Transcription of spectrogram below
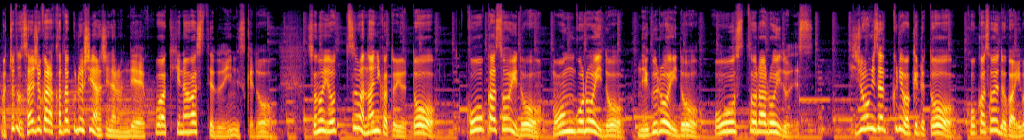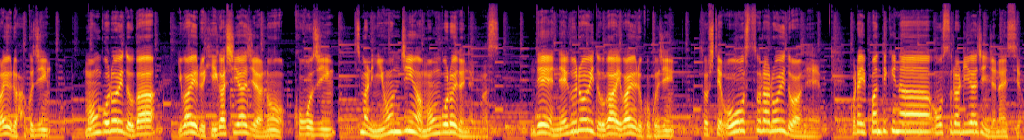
まあ、ちょっと最初から堅苦しい話になるんでここは聞き流す程度でいいんですけどその4つは何かというとコーカソイドモンゴロイドネグロイドオーストラロイドです非常にざっくり分けるとコーカソイドがいわゆる白人モンゴロイドがいわゆる東アジアの黒人つまり日本人はモンゴロイドになりますでネグロイドがいわゆる黒人そしてオーストラロイドはねこれは一般的なオーストラリア人じゃないですよ。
